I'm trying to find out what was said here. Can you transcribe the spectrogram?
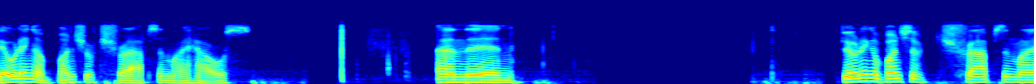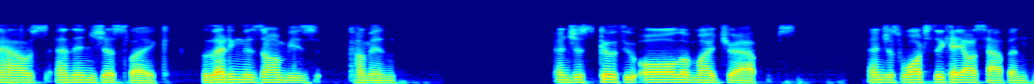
building a bunch of traps in my house. And then building a bunch of traps in my house and then just like letting the zombies come in and just go through all of my traps and just watch the chaos happen.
